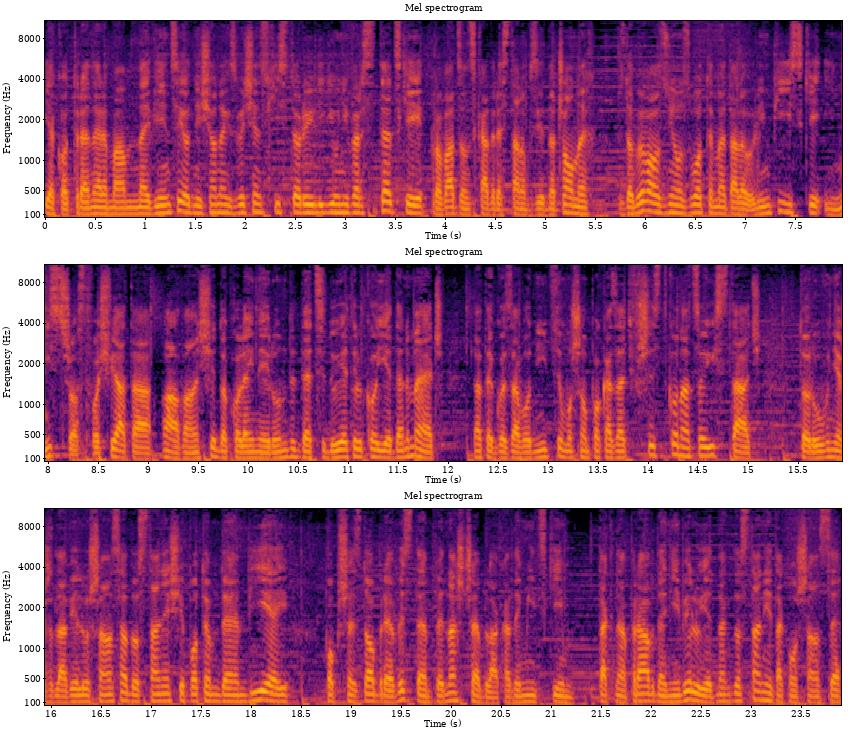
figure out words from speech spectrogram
Jako trener mam najwięcej odniesionych zwycięstw historii Ligi Uniwersyteckiej. Prowadząc kadrę Stanów Zjednoczonych, zdobywał z nią złote medale olimpijskie i Mistrzostwo Świata. O awansie do kolejnej rundy decyduje tylko jeden mecz, dlatego zawodnicy muszą pokazać wszystko, na co ich stać. To również dla wielu szansa dostania się potem do NBA poprzez dobre występy na szczeblu akademickim. Tak naprawdę niewielu jednak dostanie taką szansę.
